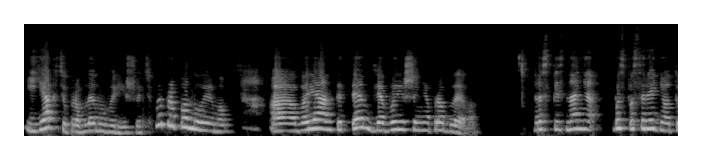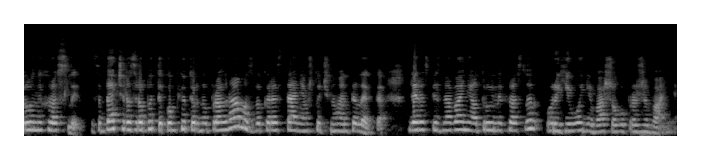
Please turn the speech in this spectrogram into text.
І як цю проблему вирішують? Ми пропонуємо варіанти тем для вирішення проблеми. Розпізнання безпосередньо отруєних рослин. Задача розробити комп'ютерну програму з використанням штучного інтелекту для розпізнавання отруєних рослин у регіоні вашого проживання.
